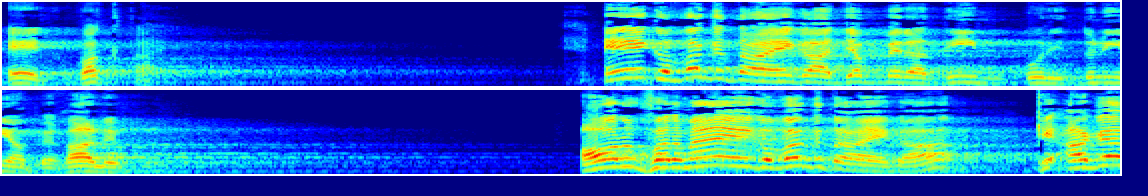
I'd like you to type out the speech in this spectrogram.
ایک وقت آئے۔ ایک وقت آئے گا جب میرا دین پوری دنیا پہ غالب اور فرمایا، ایک وقت آئے گا کہ اگر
